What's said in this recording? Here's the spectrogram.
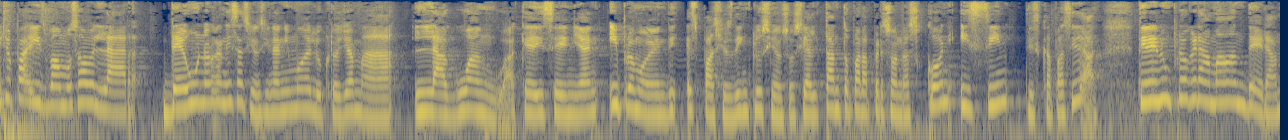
Orgullo País vamos a hablar de una organización sin ánimo de lucro llamada La Guangua, que diseñan y promueven espacios de inclusión social tanto para personas con y sin discapacidad. Tienen un programa bandera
